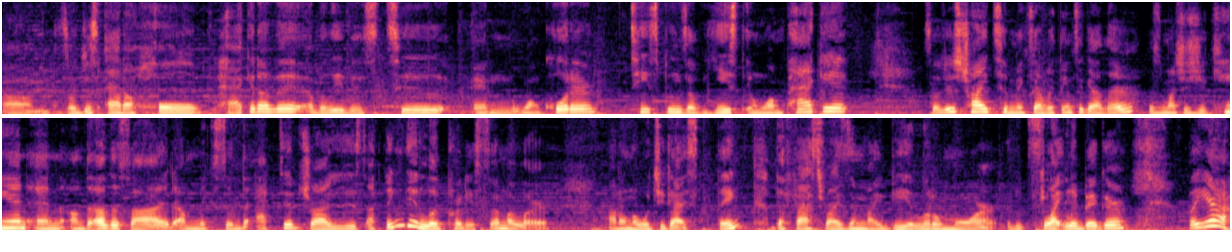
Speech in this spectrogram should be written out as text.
Um, so just add a whole packet of it. I believe it's two and one quarter teaspoons of yeast in one packet. So just try to mix everything together as much as you can. And on the other side, I'm mixing the active dry yeast. I think they look pretty similar. I don't know what you guys think. The fast rising might be a little more, slightly bigger. But yeah,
